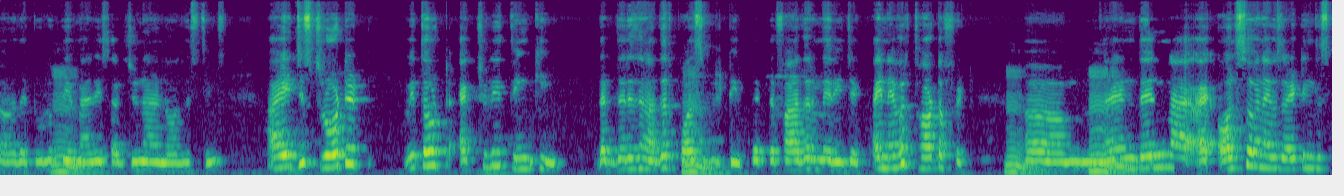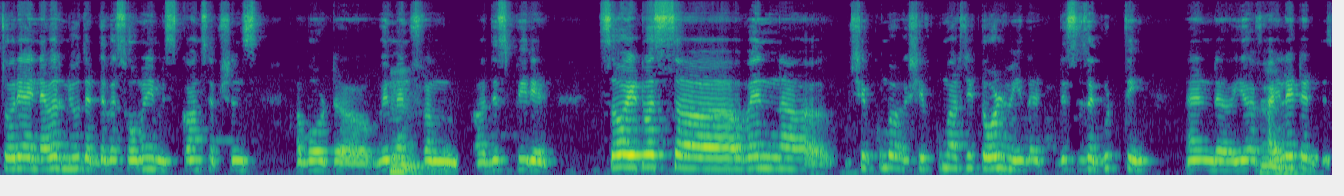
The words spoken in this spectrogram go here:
uh, that Ulupi Hmm. marries Arjuna and all these things. I just wrote it without actually thinking that there is another possibility that the father may reject. I never thought of it. Hmm. Um, Hmm. And then I, I also, when I was writing the story, I never knew that there were so many misconceptions about uh, women Hmm. from uh, this period. So it was uh, when uh, Shiv, Kumar, Shiv Kumarji told me that this is a good thing and uh, you have Hmm. highlighted this.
